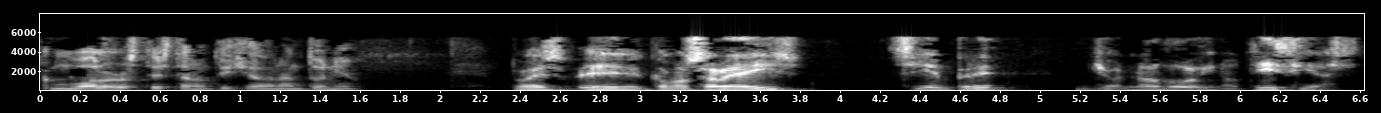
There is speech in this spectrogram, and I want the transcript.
¿Cómo valora usted esta noticia, don Antonio? Pues, eh, como sabéis, siempre yo no doy noticias.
